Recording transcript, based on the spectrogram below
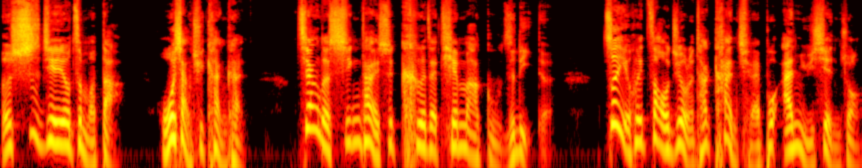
而世界又这么大，我想去看看。这样的心态是刻在天马骨子里的，这也会造就了他看起来不安于现状，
